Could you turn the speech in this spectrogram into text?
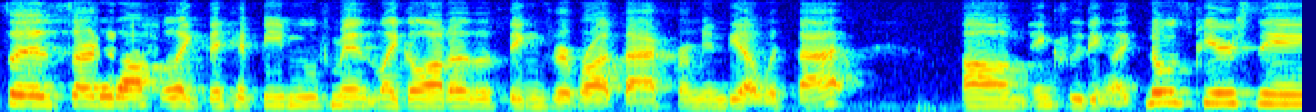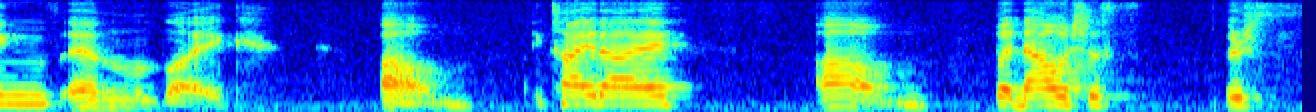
so it started off with like the hippie movement. Like a lot of the things were brought back from India with that, um, including like nose piercings and like um, like tie dye. Um, but now it's just there's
